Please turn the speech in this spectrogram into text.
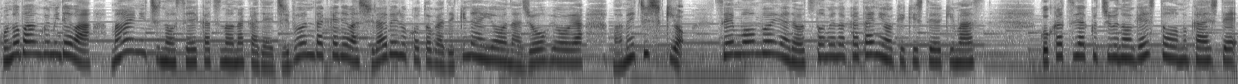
この番組では毎日の生活の中で自分だけでは調べることができないような情報や豆知識を専門分野でお勤めの方にお聞きしていきます。ご活躍中のゲストをお迎えして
